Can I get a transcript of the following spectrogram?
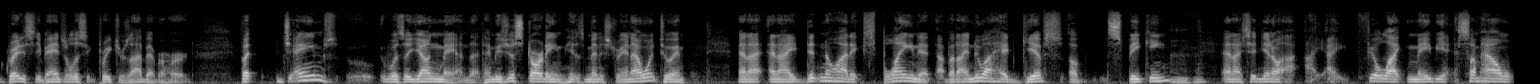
greatest evangelistic preachers I've ever heard. But James was a young man that time. He was just starting his ministry, and I went to him and I and I didn't know how to explain it, but I knew I had gifts of speaking, mm-hmm. and I said, you know, I, I feel like maybe somehow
